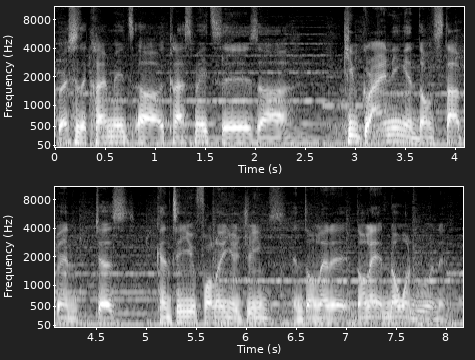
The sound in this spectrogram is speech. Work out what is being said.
The rest of the classmates, uh, classmates is uh, keep grinding and don't stop and just continue following your dreams and don't let it, don't let no one ruin it.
